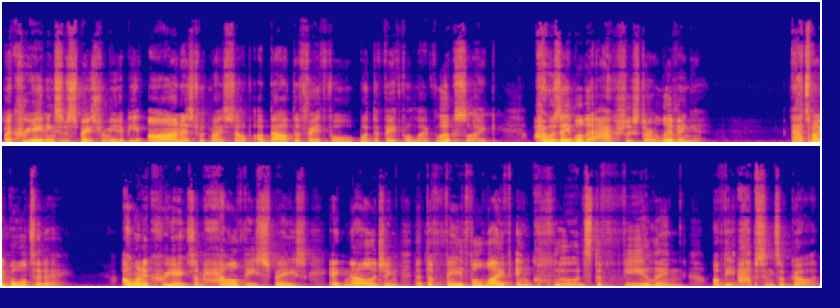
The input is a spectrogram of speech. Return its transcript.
By creating some space for me to be honest with myself about the faithful what the faithful life looks like, I was able to actually start living it. That's my goal today. I want to create some healthy space acknowledging that the faithful life includes the feeling of the absence of God.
